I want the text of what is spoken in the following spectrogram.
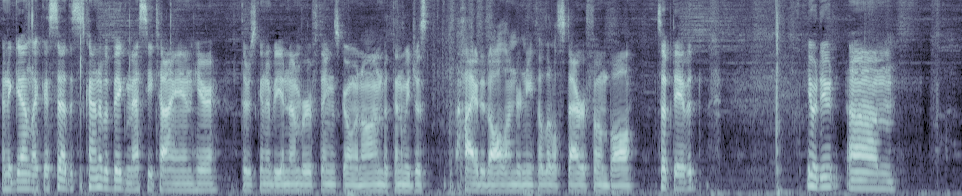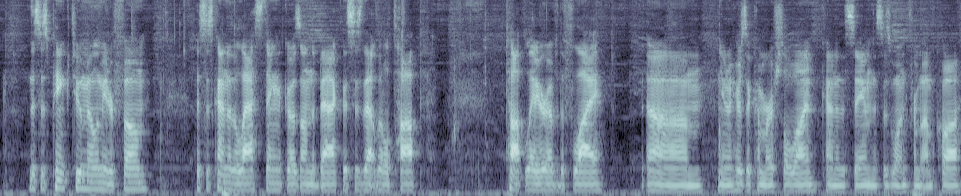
And again, like I said, this is kind of a big messy tie-in here. There's going to be a number of things going on, but then we just hide it all underneath a little styrofoam ball. What's up, David? Yo, dude. Um, this is pink 2 millimeter foam. This is kind of the last thing that goes on the back. This is that little top top layer of the fly. Um, you know, here's a commercial one, kind of the same. This is one from Umpqua.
